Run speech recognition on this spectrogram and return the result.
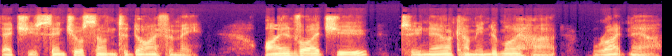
that you sent your Son to die for me. I invite you to now come into my heart right now.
